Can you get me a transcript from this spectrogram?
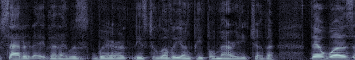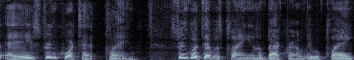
Saturday that I was where these two lovely young people married each other, there was a string quartet playing. String quartet was playing in the background. They were playing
